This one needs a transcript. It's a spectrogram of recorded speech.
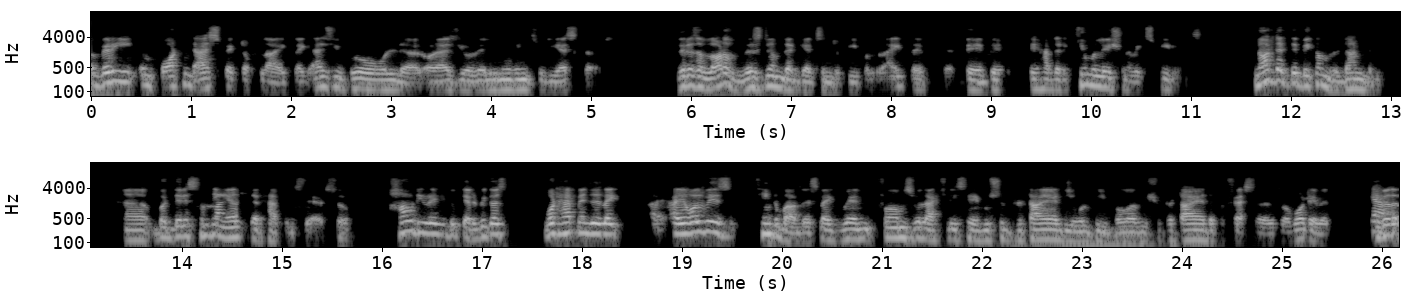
a very important aspect of life. Like as you grow older or as you're really moving through the S curves, there is a lot of wisdom that gets into people, right? They, they, they, they have that accumulation of experience. Not that they become redundant, uh, but there is something else that happens there. So how do you really look at it? Because what happens is like I, I always think about this, like when firms will actually say we should retire the old people or we should retire the professors or whatever. Yeah. Because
